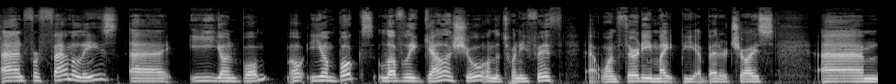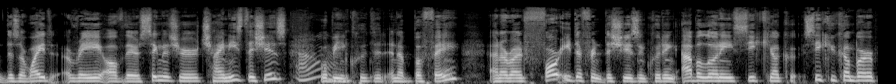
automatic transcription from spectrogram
And for families, uh, Eon. Oh, Eon Bok's lovely gala show on the 25th at 1.30 might be a better choice. Um, there's a wide array of their signature Chinese dishes will be included in a buffet and around 40 different dishes including abalone, sea, cuc- sea cucumber,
